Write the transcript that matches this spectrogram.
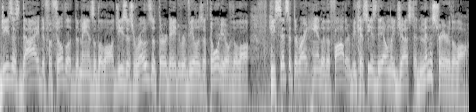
Jesus died to fulfill the demands of the law. Jesus rose the third day to reveal his authority over the law. He sits at the right hand of the Father because he is the only just administrator of the law.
